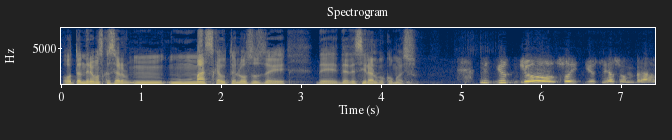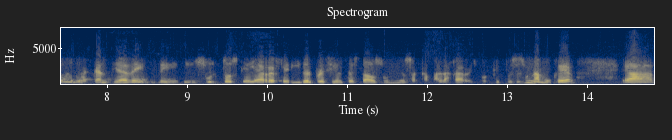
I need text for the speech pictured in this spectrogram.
o tendríamos que ser mm, más cautelosos de decir algo como eso? Yo, yo soy, yo estoy asombrado de la cantidad de, insultos que le ha referido el presidente de Estados Unidos a Kamala Harris, porque pues es una mujer, ah,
